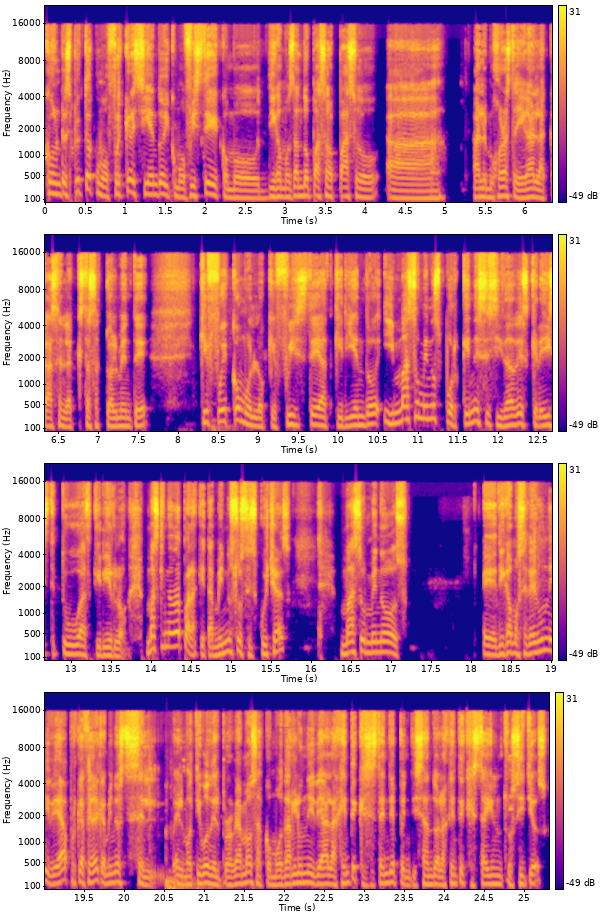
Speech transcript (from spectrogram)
con respecto a cómo fue creciendo y cómo fuiste como, digamos, dando paso a paso a, a lo mejor hasta llegar a la casa en la que estás actualmente, ¿qué fue como lo que fuiste adquiriendo y más o menos por qué necesidades creíste tú adquirirlo? Más que nada para que también nuestros escuchas más o menos eh, digamos, se den una idea, porque al final del camino este es el, motivo del programa, o sea, como darle una idea a la gente que se está independizando, a la gente que está en otros sitios,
